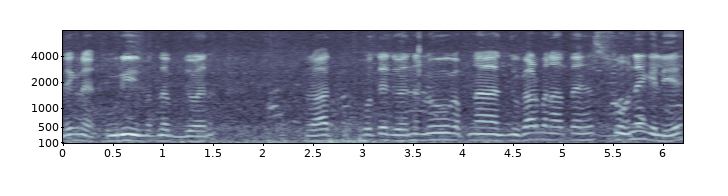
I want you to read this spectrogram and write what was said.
देख रहे हैं, पूरी मतलब जो है ना, रात होते जो है ना, लोग अपना जुगाड़ बनाते हैं सोने के लिए।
